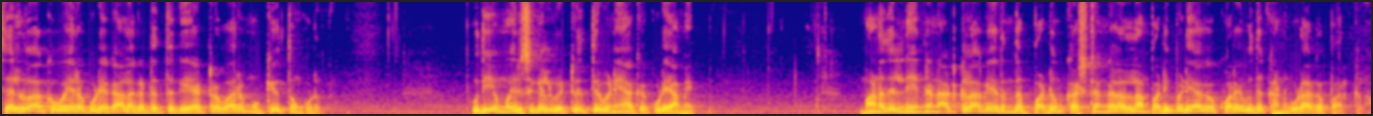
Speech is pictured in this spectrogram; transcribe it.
செல்வாக்கு உயரக்கூடிய காலகட்டத்துக்கு ஏற்றவாறு முக்கியத்துவம் கொடுங்க புதிய முயற்சிகள் வெற்றி திருவினையாக்கக்கூடிய அமைப்பு. மனதில் நீண்ட நாட்களாக இருந்த படும் கஷ்டங்கள் எல்லாம் படிப்படியாக குறைவது கண்கூடாக பார்க்கலாம்.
